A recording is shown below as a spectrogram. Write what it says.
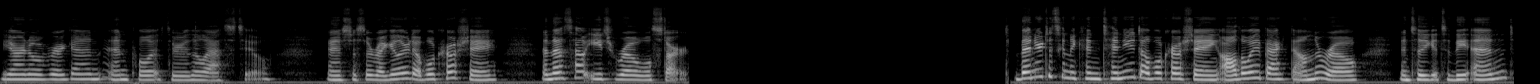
yarn over again, and pull it through the last two. And it's just a regular double crochet, and that's how each row will start. Then you're just going to continue double crocheting all the way back down the row until you get to the end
